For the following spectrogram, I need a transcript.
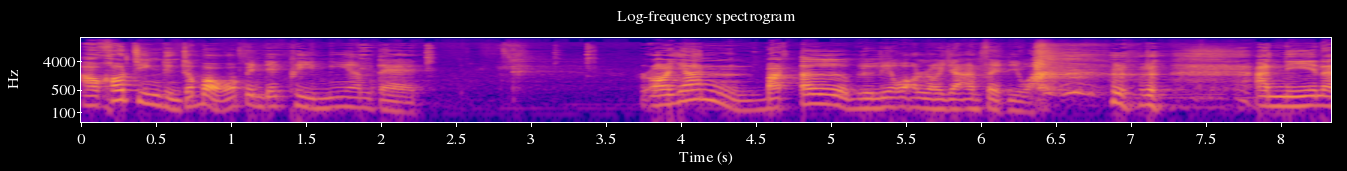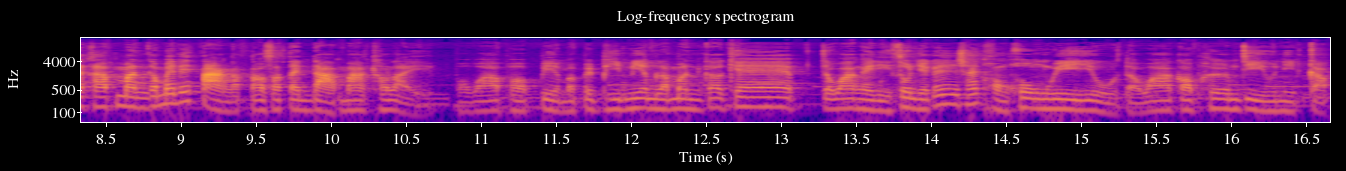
เอาเข้าจริงถึงจะบอกว่าเป็นเด็กพรีเมียมแต่รอยัลบัตเตอร์หรือเรียกว่ารอยัลอันเฟดดีวะ อันนี้นะครับ มันก็ไม่ได้ต่างกับเตาสแตนดาร์ดมากเท่าไหร่ เพราะว่าพอเปลี่ยนมาเป็นพรีเมียมแล้วมันก็แค่จะว่าไงดี ส่วนใหญ่ก็ยังใช้ของคงวีอยู่ แต่ว่าก็เพิ่ม G Unit กับ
